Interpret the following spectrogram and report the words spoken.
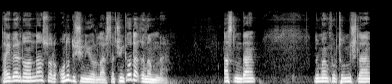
Tayyip Erdoğan'dan sonra onu düşünüyorlarsa çünkü o da ılımlı. Aslında Duman Kurtulmuş'la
